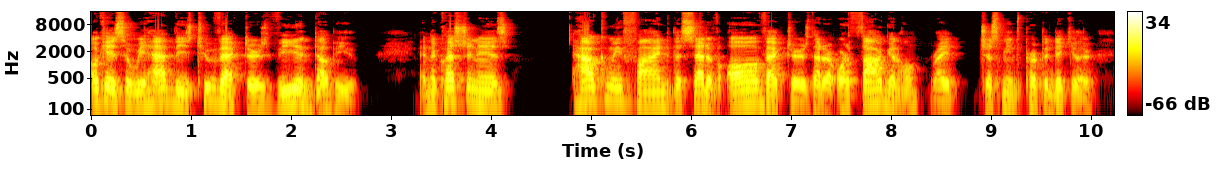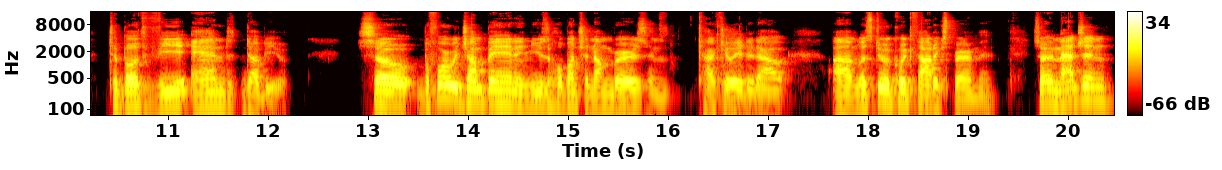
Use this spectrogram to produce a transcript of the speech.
Okay, so we have these two vectors, v and w. And the question is, how can we find the set of all vectors that are orthogonal, right, just means perpendicular, to both v and w? So before we jump in and use a whole bunch of numbers and calculate it out, um, let's do a quick thought experiment. So imagine,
